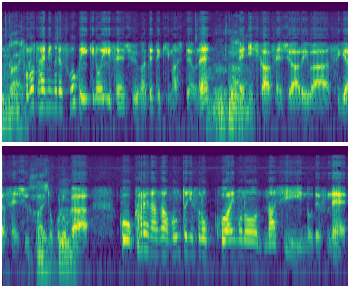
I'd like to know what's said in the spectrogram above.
ん。はい、そのタイミングですごく息のいい選手が出てきましたよね、うん、西川選手、あるいは杉谷選手っていうところが、はいこう彼らが本当にその怖いものなしのですね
